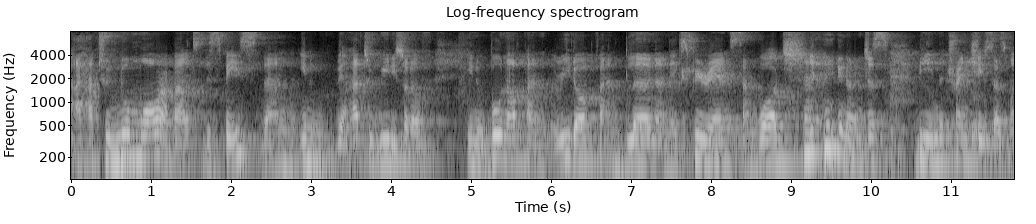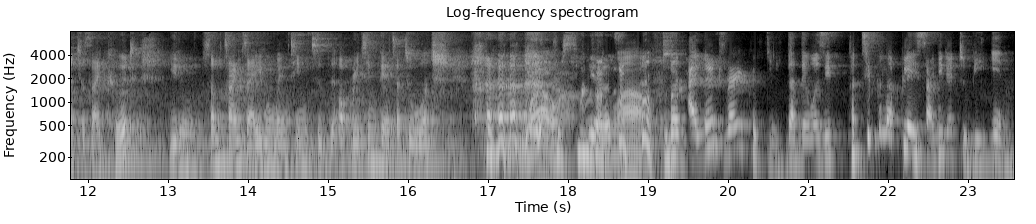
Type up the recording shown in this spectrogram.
I had to know more about the space than, you know, I had to really sort of, you know, bone up and read up and learn and experience and watch, you know, and just be in the trenches as much as I could. You know, sometimes I even went into the operating theater to watch wow. procedures. Wow. But I learned very quickly that there was a particular place I needed to be in,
